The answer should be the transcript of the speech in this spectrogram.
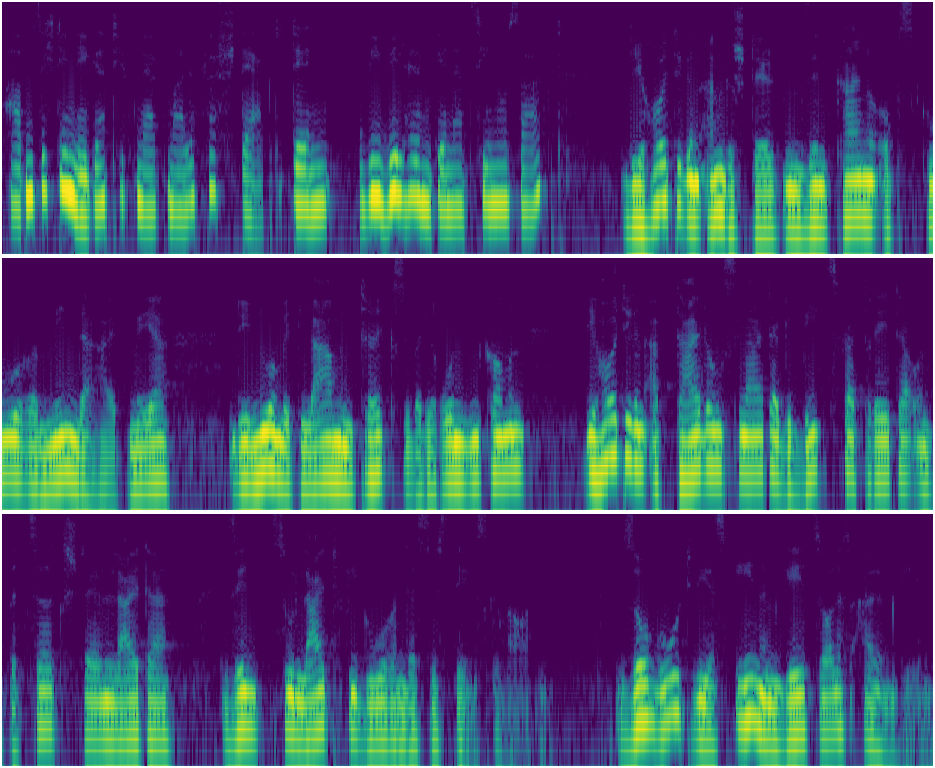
haben sich die Negativmerkmale verstärkt, denn, wie Wilhelm Genazzino sagt, die heutigen Angestellten sind keine obskure Minderheit mehr, die nur mit lahmen Tricks über die Runden kommen, die heutigen Abteilungsleiter, Gebietsvertreter und Bezirksstellenleiter sind zu Leitfiguren des Systems geworden. So gut wie es ihnen geht, soll es allen gehen.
